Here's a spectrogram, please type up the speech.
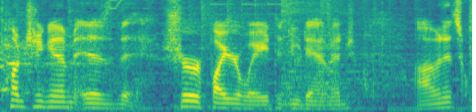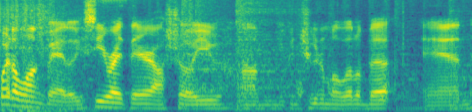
punching him is the surefire way to do damage. Um, and it's quite a long battle. You see right there, I'll show you. Um, you can shoot him a little bit, and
